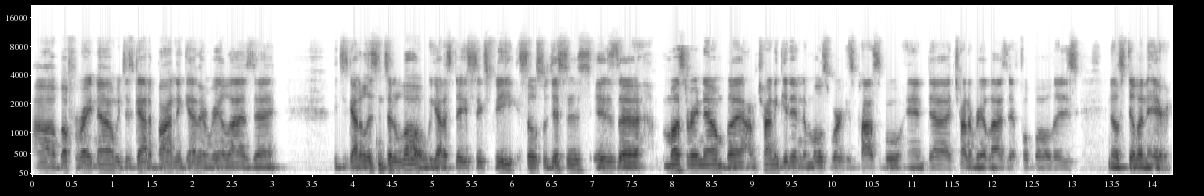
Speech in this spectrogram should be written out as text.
uh, but for right now, we just got to bond together and realize that we just got to listen to the law. We got to stay six feet. Social distance is a must right now, but I'm trying to get in the most work as possible and uh, trying to realize that football is, you know, still in the air.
